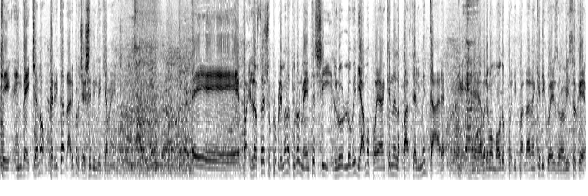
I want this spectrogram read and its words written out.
che invecchiano, per ritardare i processi di invecchiamento. E poi lo stesso problema naturalmente sì, lo, lo vediamo poi anche nella parte alimentare, eh, avremo modo poi di parlare anche di questo, ma visto che...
